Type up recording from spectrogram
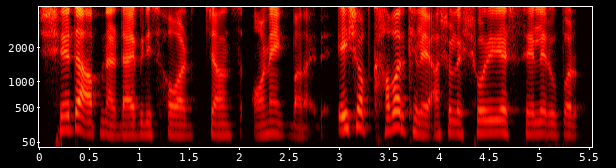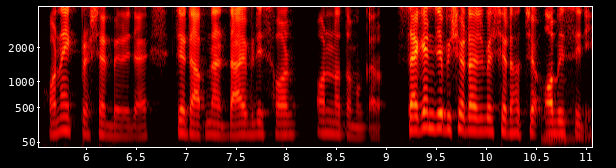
সেটা আপনার ডায়াবেটিস হওয়ার চান্স অনেক বাড়ায় দেয়। এইসব খাবার খেলে আসলে শরীরের সেলের উপর অনেক প্রেশার বেড়ে যায়, যেটা আপনার ডায়াবেটিস হওয়ার অন্যতম কারণ। সেকেন্ড যে বিষয়টা আসবে সেটা হচ্ছে অবিসিডি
